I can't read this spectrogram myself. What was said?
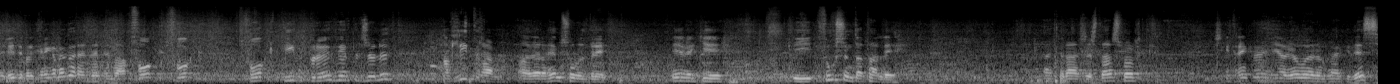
Ég líti bara kringan okkur en þetta er fók, fók, fók dýr brauð fyrir til sölu. Þá hlýtur hann að vera heimsforeldri ef ekki í þúsundatali. Þetta er aðeins starfsfólk. Skipt rengu, ég og Jóa erum like this.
